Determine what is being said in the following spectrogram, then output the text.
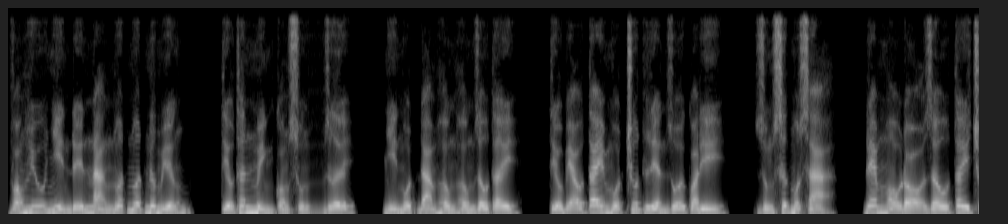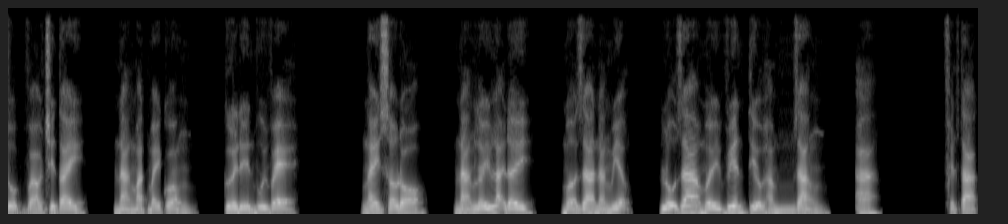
vong hữu nhìn đến nàng nuốt nuốt nước miếng, tiểu thân mình cong xuống dưới, nhìn một đám hồng hồng dâu tây, tiểu béo tay một chút liền dối qua đi, dùng sức một xả, đem màu đỏ dâu tây trộn vào trên tay, nàng mặt mày cong, cười đến vui vẻ. Ngay sau đó, nàng lấy lại đây, mở ra nàng miệng, lộ ra mấy viên tiểu hàm răng, a, phết tạc,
